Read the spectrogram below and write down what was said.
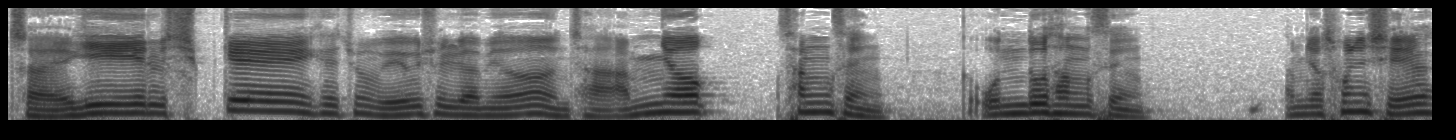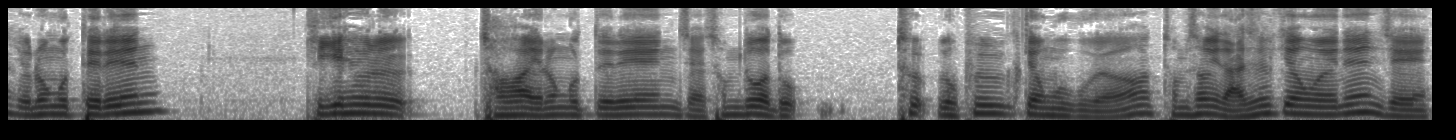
자, 여기를 쉽게 이렇게 좀 외우시려면, 자, 압력 상승, 그 온도 상승, 압력 손실, 이런 것들은 기계 효율 저하 이런 것들은 이제 점도가 높, 높을 경우고요. 점성이 낮을 경우에는 이제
